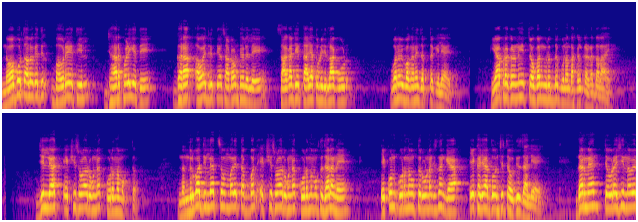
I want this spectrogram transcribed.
नवापूर तालुक्यातील भवरे येथील झारफळी येथे घरात अवैधरित्या साठवून ठेवलेले सागाचे ताज्या तोडीचे लाकूड वन विभागाने जप्त केले आहेत. या प्रकरणी चौघांविरुद्ध गुन्हा दाखल करण्यात आला आहे. जिल्ह्यात एकशे सोळा रुग्ण कोरोनामुक्त. नंदुरबार जिल्ह्यात सोमवारी तब्बल एकशे सोळा रुग्ण कोरोनामुक्त झाल्याने एकूण कोरोनामुक्त रुग्णांची संख्या एक हजार दोनशे चौतीस झाली आहे. दरम्यान चौऱ्याऐंशी नवे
